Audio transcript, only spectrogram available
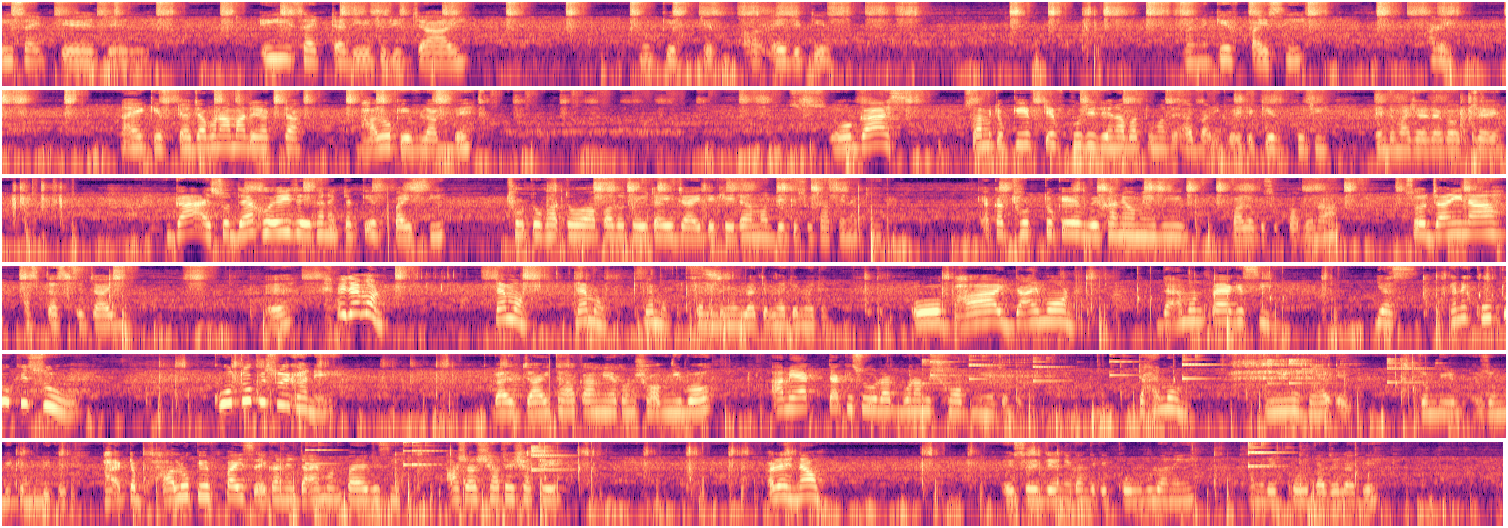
এই সাইড দিয়ে যে, এই সাইডটা দিয়ে যদি যাই কেভ কেভ আর এই যে কেভ এখানে কেভ পাইছি। আরে, না, এই কেভটা যাব না, আমাদের একটা ভালো কেভ লাগবে। সো গাছ সো আমি তো কেফ টেভ খুঁজি দেন আবার তোমাদের আর বাড়ি করে যে কেফ খুঁজি দেন তোমার সাথে দেখা হচ্ছে। গাছ সো দেখো, এই যে এখানে একটা কেফ পাইছি। ছোটোখাটো, আপাতত এটাই যাই দেখে, এটার মধ্যে কিছু থাকে নাকি? একটা ছোট্ট কেফ, এখানেও মেবি ভালো কিছু পাবো না। সো জানি না, আস্তে আস্তে যাই। এই যেমন ডেমন ডেমন ও ভাই ডায়মন্ড ডায়মন্ড পেয়ে গেছি ইয়েস এখানে কত কিছু? কত কিছু এখানে? গাছ যাই থাক, আমি এখন সব নিব। আমি একটা কিছু রাখব না, আমি সব নিয়ে যাব। ডায়মন্ড ও ভাই জম্বি জম্বি টম্বি ভাই, একটা ভালো কেফ পাইছে এখানে ডায়মন্ড পেয়ে গেছি। আসার সাথে সাথে আরে, নাও। এসে দেন, এখান থেকে কোলগুলো নেই। আমাদের কোল কাজে লাগে।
